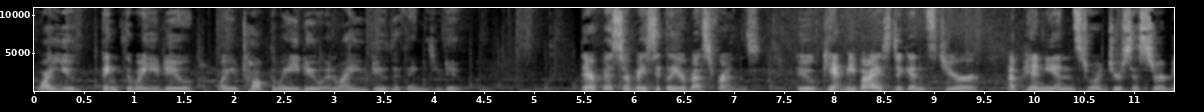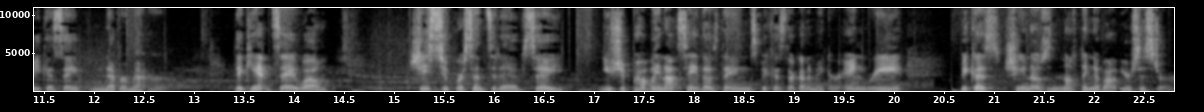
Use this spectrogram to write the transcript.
why you think the way you do, why you talk the way you do, and why you do the things you do. Therapists are basically your best friends who can't be biased against your opinions towards your sister because they've never met her. They can't say, well, she's super sensitive, so you should probably not say those things because they're going to make her angry because she knows nothing about your sister.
